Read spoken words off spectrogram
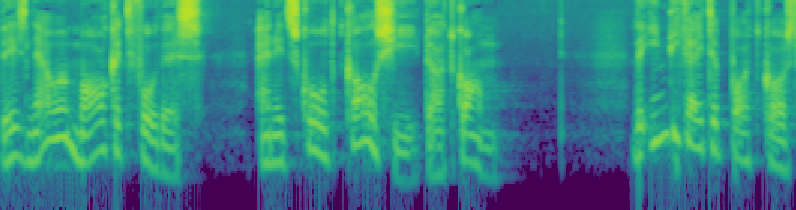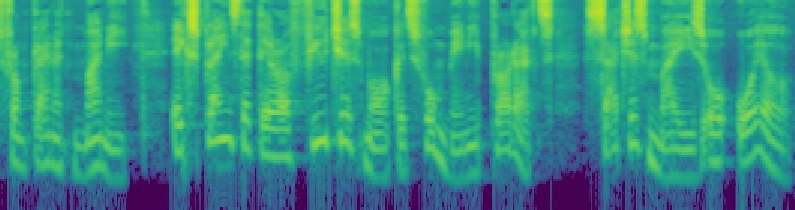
there's now a market for this, and it's called Kalshi.com. The Indicator podcast from Planet Money explains that there are futures markets for many products, such as maize or oil.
